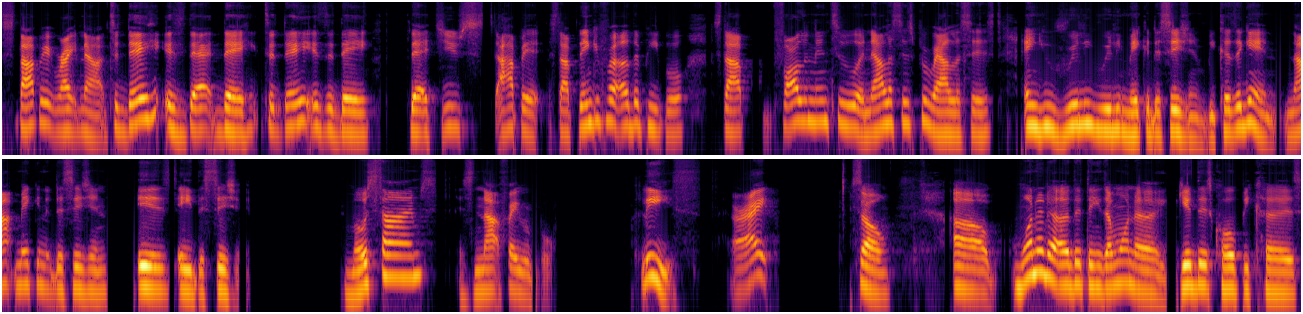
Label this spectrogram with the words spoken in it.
Stop it right now. Today is that day. Today is the day that you stop it. Stop thinking for other people. Stop falling into analysis paralysis and you really, really make a decision. Because again, not making a decision is a decision. Most times it's not favorable. Please. All right. So uh, one of the other things I want to give this quote because,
